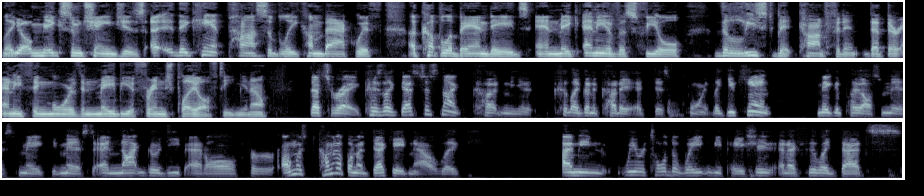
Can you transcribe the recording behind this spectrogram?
like Yep. make some changes uh, they can't possibly come back with a couple of band-aids and make any of us feel the least bit confident that they're anything more than maybe a fringe playoff team, you know? that's right, because like that's just not cutting it. Could like going to cut it at this point. Like you can't make the playoffs miss, make it missed, and not go deep at all for almost coming up on a decade now. Like, I mean, we were told to wait and be patient, and I feel like that's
